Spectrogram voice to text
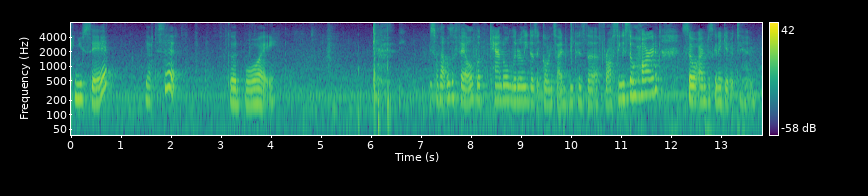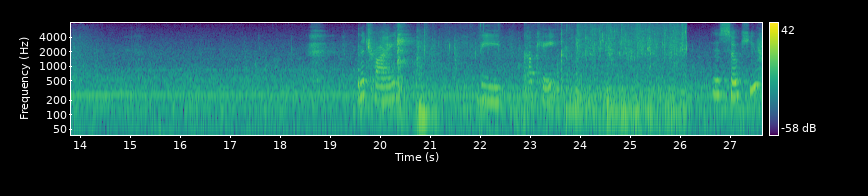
Can you sit? You have to sit. Good boy. So that was a fail. The candle literally doesn't go inside because the frosting is so hard. So I'm just gonna give it to him. I'm gonna try the cupcake. It is so cute.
